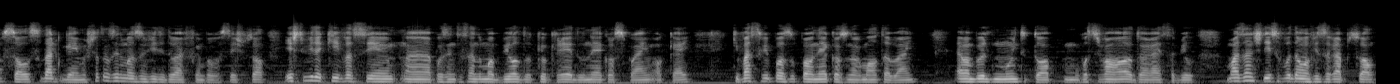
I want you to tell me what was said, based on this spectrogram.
pessoal, eu sou Dark Gamer, estou trazendo mais um vídeo do iFrame para vocês pessoal. Este vídeo aqui vai ser a apresentação de uma build que eu criei do Necros Prime, ok? Que vai servir para o, Necros normal também. É uma build muito top, vocês vão adorar essa build. Mas antes disso eu vou dar um aviso rápido pessoal.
